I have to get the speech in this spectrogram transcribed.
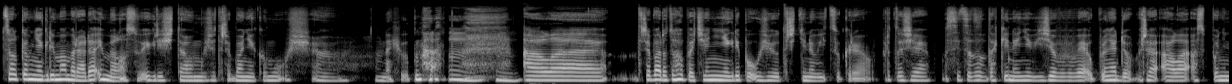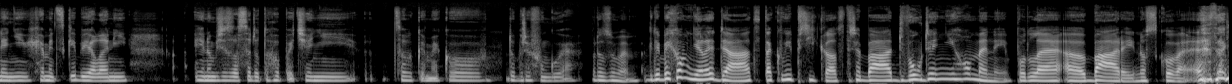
Celkem někdy mám ráda i melasu, i když tam může třeba někomu už nechutnat. Mm, mm. Ale třeba do toho pečení někdy použiju třtinový cukr, jo, protože sice to taky není výživově úplně dobře, ale aspoň není chemicky bělený, jenomže zase do toho pečení celkem jako dobře funguje. Rozumím. Kdybychom měli dát takový příklad třeba dvoudenního menu podle uh, báry noskové, tak...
